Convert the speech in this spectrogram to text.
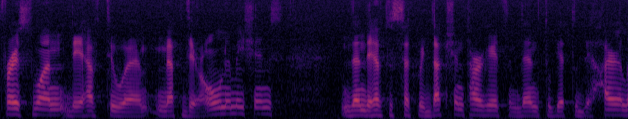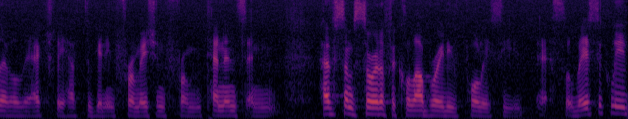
First one, they have to uh, map their own emissions. Then they have to set reduction targets, and then to get to the higher level, they actually have to get information from tenants and have some sort of a collaborative policy. So basically,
